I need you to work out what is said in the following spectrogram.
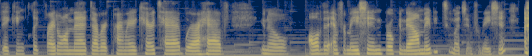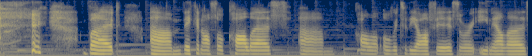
they can click right on that direct primary care tab where I have, you know, all of the information broken down, maybe too much information. but um, they can also call us. Um, call over to the office or email us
